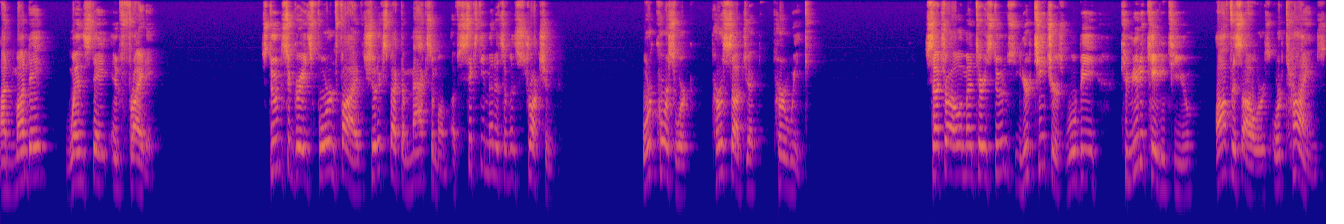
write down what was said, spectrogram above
on Monday, Wednesday, and Friday. Students in grades 4 and 5 should expect a maximum of 60 minutes of instruction or coursework per subject per week. Central Elementary students, your teachers will be communicating to you office hours or times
